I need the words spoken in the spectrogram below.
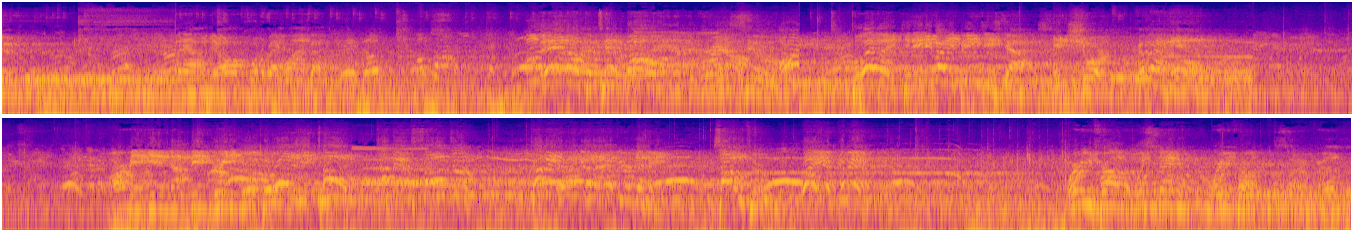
At 2 Coming out with the all quarterback linebacker. And off the tip ball. Yes, two. Lily, can anybody beat these guys? In short. Come back in. Army again not being greedy. Going for one. He caught it. Come here, soldier. Come here. I gotta have your name. Soldier. Right here. Come here. Where are you from? What's your name? Where are you from?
